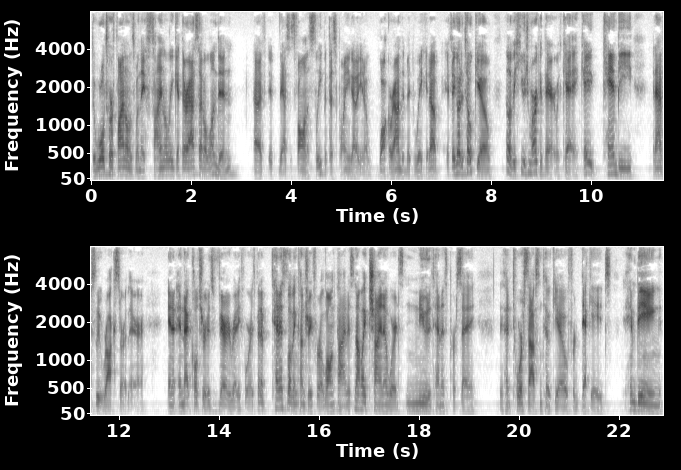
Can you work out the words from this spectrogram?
the World Tour Finals when they finally get their ass out of London. Uh, if, if the ass has fallen asleep at this point, you got to you know walk around a bit to wake it up. If they go to Tokyo, they'll have a huge market there with Kei. Kei can be an absolute rock star there, and and that culture is very ready for it. It's been a tennis loving country for a long time. It's not like China where it's new to tennis per se. They've had tour stops in Tokyo for decades. Him being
